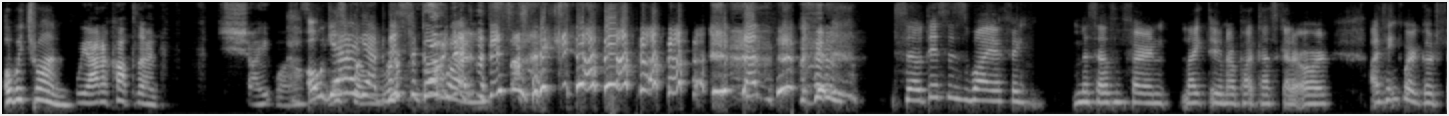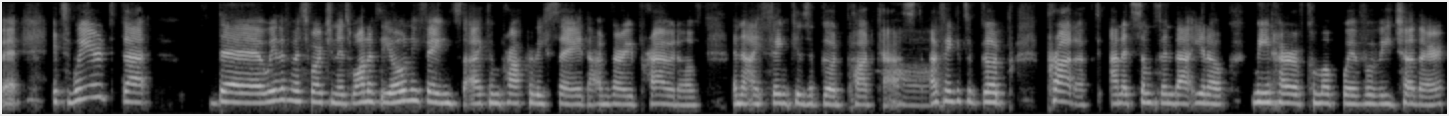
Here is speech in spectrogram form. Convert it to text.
Oh, which one? we had a couple of shite ones. Oh yeah, yeah, but this is a good one. This is like so this is why I think myself and Fern like doing our podcast together, or I think we're a good fit. It's weird that the Wheel of Misfortune is one of the only things that I can properly say that I'm very proud of and I think is a good podcast. Aw. I think it's a good product and it's something that, you know, me and her have come up with with each other.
